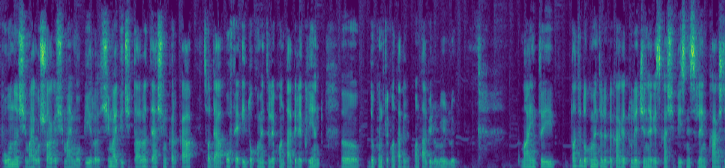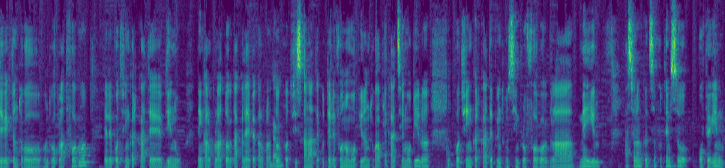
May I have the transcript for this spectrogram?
bună și mai ușoară și mai mobilă și mai digitală de a-și încărca sau de a oferi documentele contabile clientul, uh, documentele contabile contabilului lui. Mai întâi toate documentele pe care tu le generezi ca și business le încarci direct într-o, într-o platformă. Ele pot fi încărcate din, din calculator, dacă le ai pe calculator, da. pot fi scanate cu telefonul mobil într-o aplicație mobilă, pot fi încărcate printr-un simplu forward la mail, astfel încât să putem să oferim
